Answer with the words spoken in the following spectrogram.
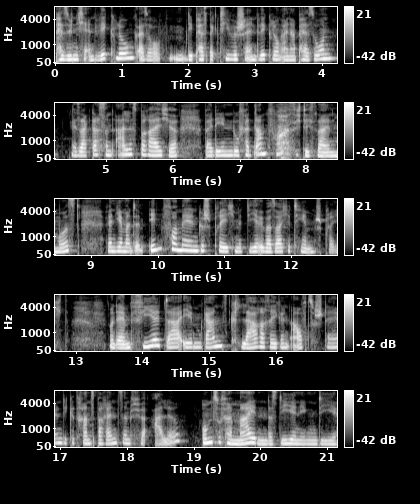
persönliche Entwicklung, also die perspektivische Entwicklung einer Person. Er sagt, das sind alles Bereiche, bei denen du verdammt vorsichtig sein musst, wenn jemand im informellen Gespräch mit dir über solche Themen spricht. Und er empfiehlt da eben ganz klare Regeln aufzustellen, die transparent sind für alle, um zu vermeiden, dass diejenigen, die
